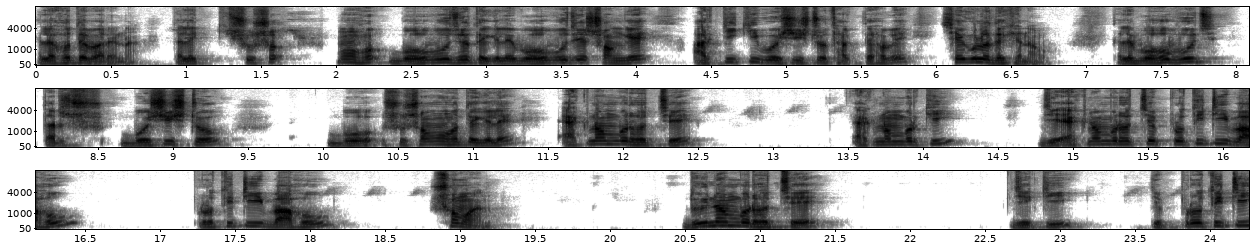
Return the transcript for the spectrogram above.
তাহলে হতে পারে না। তাহলে সুষম বহুভুজ হতে গেলে বহুভুজের সঙ্গে আর কি কি বৈশিষ্ট্য থাকতে হবে সেগুলো দেখে নাও। তাহলে বহুভুজ তার বৈশিষ্ট্য সুষম হতে গেলে এক নম্বর হচ্ছে, এক নম্বর কি? যে এক নম্বর হচ্ছে প্রতিটি বাহু প্রতিটি বাহু সমান। দুই নম্বর হচ্ছে যে কি? যে প্রতিটি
